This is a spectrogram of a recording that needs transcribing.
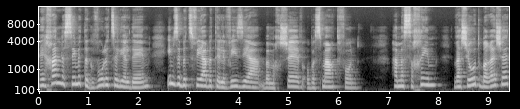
היכן לשים את הגבול אצל ילדיהם, אם זה בצפייה בטלוויזיה, במחשב או בסמארטפון. המסכים והשהות ברשת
